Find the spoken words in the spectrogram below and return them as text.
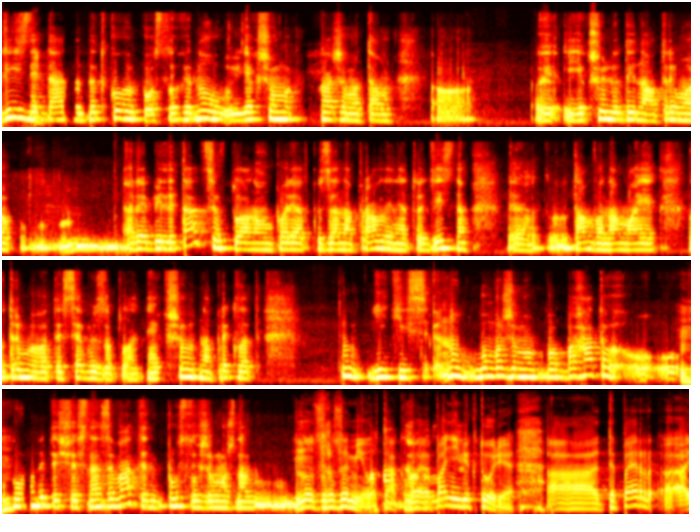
Різні да, додаткові послуги. Ну, якщо ми кажемо там, е, якщо людина отримує реабілітацію в плановому порядку за направлення, то дійсно е, там вона має отримувати все безоплатно. Якщо, наприклад, ну, якісь, ну, ми можемо багато говорити щось називати, послуг же можна. Ну, зрозуміло. Так, Ага. е, пані Вікторія, а тепер а,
